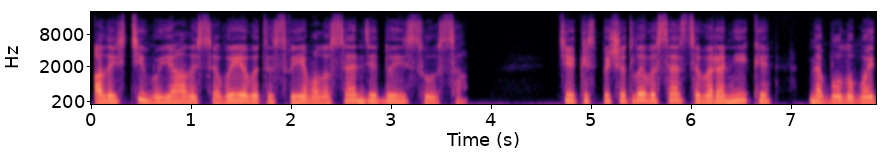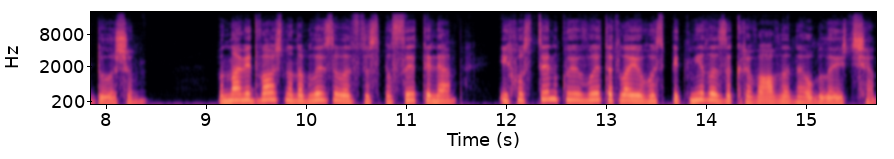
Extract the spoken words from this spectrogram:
але й ті боялися виявити своє милосердя до Ісуса. Тільки співчутливе серце Вероніки не було байдужим. Вона відважно наблизилась до Спасителя і хустинкою витерла його спітніле закривавлене обличчя.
